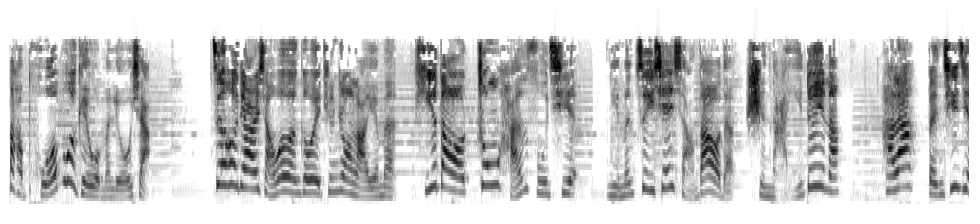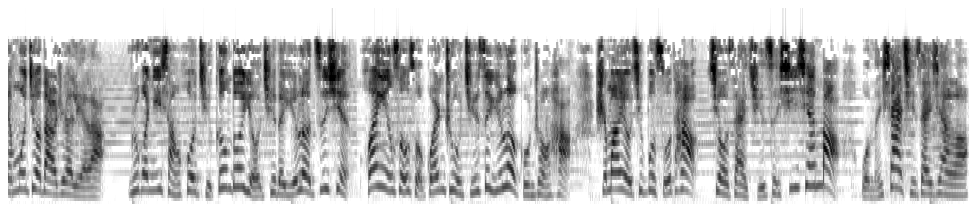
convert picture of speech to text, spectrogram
把婆婆给我们留下。最后，第二想问问各位听众老爷们，提到中韩夫妻，你们最先想到的是哪一对呢？好啦，本期节目就到这里了。如果你想获取更多有趣的娱乐资讯，欢迎搜索关注“橘子娱乐”公众号，时髦有趣不俗套，就在“橘子新鲜报”。我们下期再见了。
